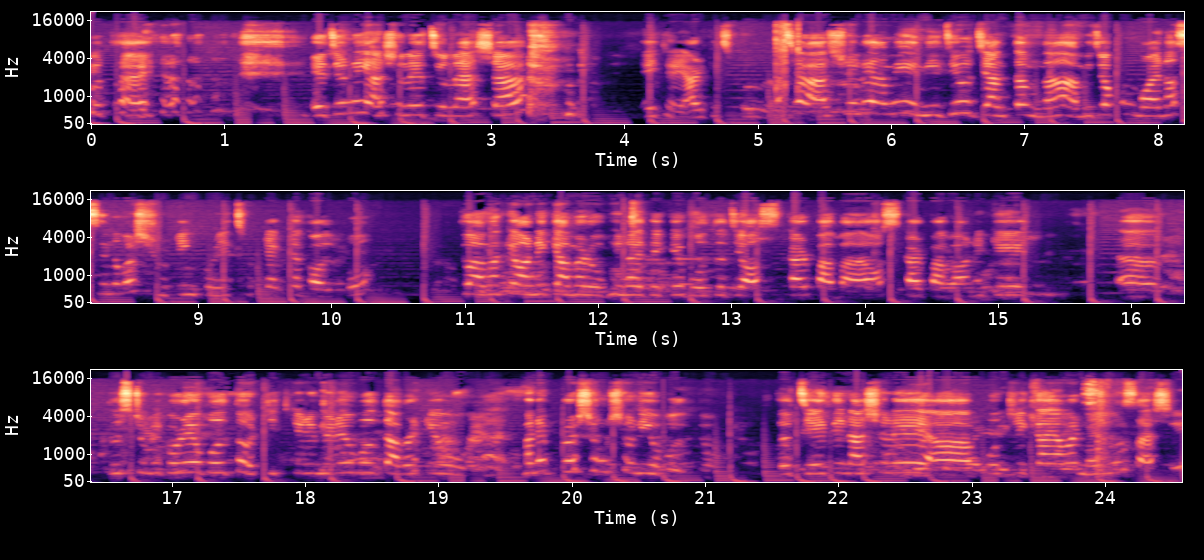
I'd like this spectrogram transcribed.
কোথায়? এজন্যই আসলে চলে আসা এটাই আর কিছু বলব আচ্ছা আসলে আমি নিজেও জানতাম না আমি যখন ময়না সিনেমার শুটিং করি ছোট্ট একটা গল্প তো আমাকে অনেকে আমার অভিনয় দেখে বলতো যে অস্কার পাবা অস্কার পাবা। অনেকে দুষ্টুমি করেও বলতো, টিটকিরি মেরেও বলতো, আবার কেউ মানে প্রশংসনীয় বলতো। তো যেদিন আসলে পত্রিকায় আমার নিউজ আসে,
